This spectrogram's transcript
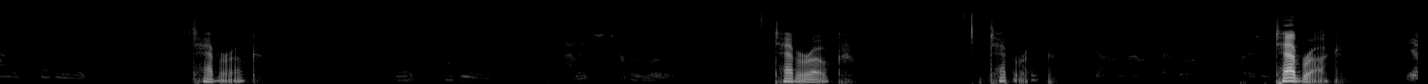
Alex Tabarrok. Tabarrok. Alex Tabarrok. Tabarrok. Tabarrok. Tabrock. Yeah,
